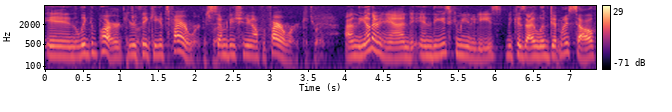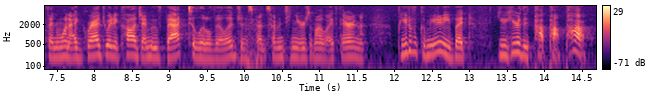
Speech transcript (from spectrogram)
in Lincoln Park, That's you're right. thinking it's fireworks. That's Somebody shooting off a firework. That's right. On the other hand, in these communities, because I lived it myself, and when I graduated college, I moved back to Little Village and mm-hmm. spent 17 years of my life there in a beautiful community. But you hear the pop, pop, pop,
